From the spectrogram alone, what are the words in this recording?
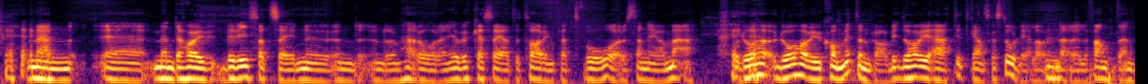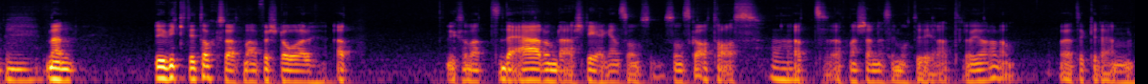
men, eh, men det har ju bevisat sig nu under, under de här åren. Jag brukar säga att det tar ungefär två år, sen är jag med. Och då, då har vi ju kommit en bra bit. Då har vi ju ätit ganska stor del av den där elefanten. Mm. Men det är viktigt också att man förstår att, liksom att det är de där stegen som, som ska tas. Att, att man känner sig motiverad till att göra dem. Och jag tycker det är en,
